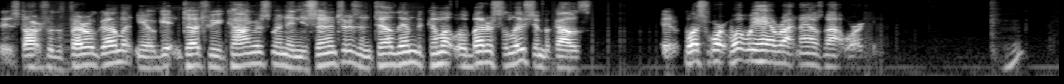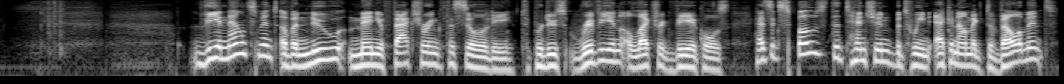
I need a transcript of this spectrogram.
It starts with the federal government. You know, get in touch with your congressmen and your senators and tell them to come up with a better solution because it, what's what we have right now is not working. The announcement of a new manufacturing facility to produce Rivian electric vehicles has exposed the tension between economic development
